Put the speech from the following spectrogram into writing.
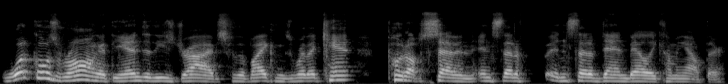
What goes wrong at the end of these drives for the Vikings where they can't put up seven instead of instead of Dan Bailey coming out there?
